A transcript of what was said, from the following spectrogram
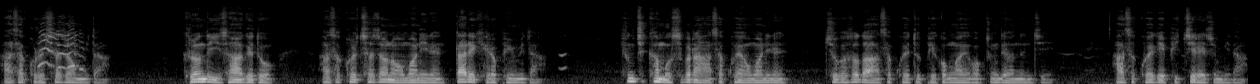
아사코를 찾아옵니다. 그런데 이상하게도 아사코를 찾아온 어머니는 딸을 괴롭힙니다. 흉측한 모습을 한 아사코의 어머니는 죽어서도 아사코의 두피 건강에 걱정되었는지 아사코에게 빗질 해줍니다.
